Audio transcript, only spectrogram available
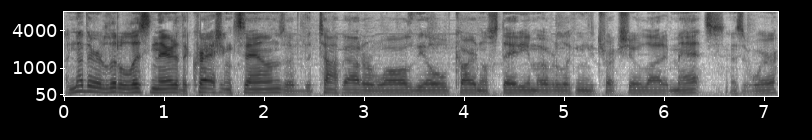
Another little listen there to the crashing sounds of the top outer walls of the old Cardinal Stadium overlooking the truck show lot at MATS, as it were.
